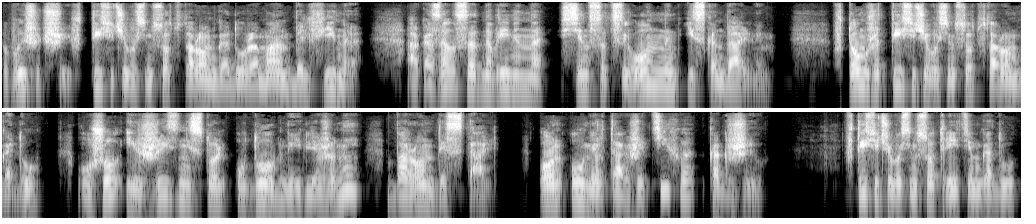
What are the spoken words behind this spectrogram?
вышедший в 1802 году роман «Дельфина» оказался одновременно сенсационным и скандальным. В том же 1802 году ушел из жизни столь удобный для жены барон де Сталь. Он умер так же тихо, как жил. В 1803 году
